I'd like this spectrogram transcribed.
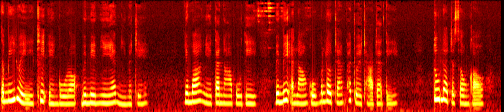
သမီးတွေ၏ဖြစ်အင်ကိုတော့မမေမြင်ရမည်မတင်မြမငယ်တနာပူသည် မမေအလောင်းကိုမလွတ်တမ်းဖတ်တွေ့ထားတတ်သည်သူ့လက်တစုံကောင်မ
